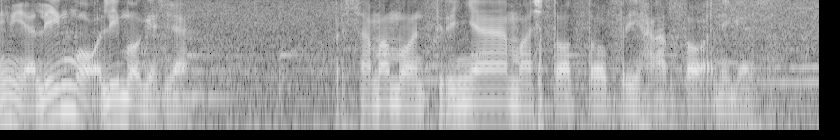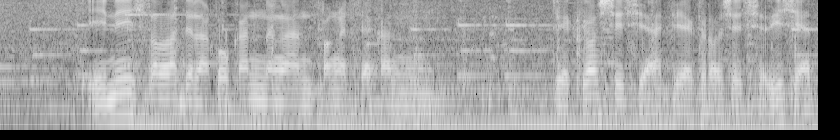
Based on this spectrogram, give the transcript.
ini ya Limo Limo guys ya bersama menterinya Mas Toto Priharto ini guys. Ini setelah dilakukan dengan pengecekan diagnosis ya diagnosis riset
